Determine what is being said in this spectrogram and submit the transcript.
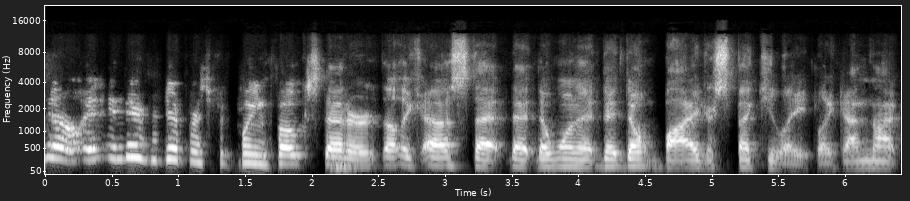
No, and, and there's a difference between folks that are like us that that that want to that don't buy it or speculate. Like I'm not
